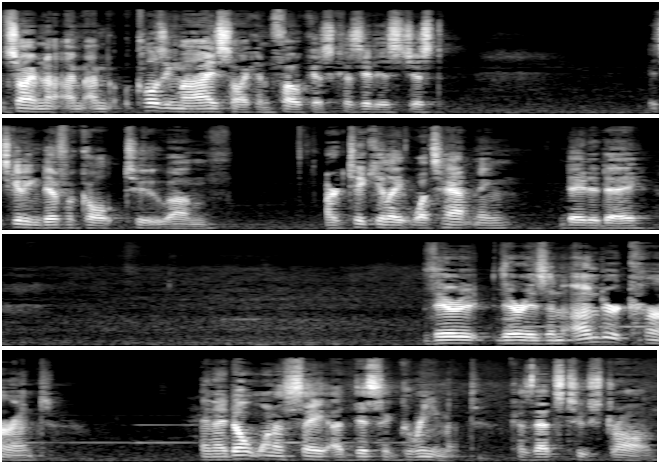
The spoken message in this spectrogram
sorry, I'm, not, I'm, I'm closing my eyes so I can focus because it is just, it's getting difficult to um, articulate what's happening day to day. There, there is an undercurrent, and I don't want to say a disagreement because that's too strong.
